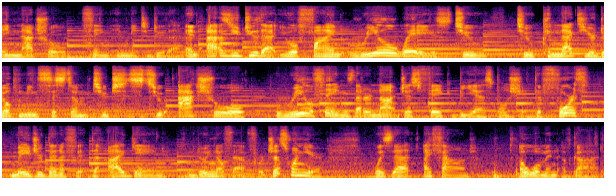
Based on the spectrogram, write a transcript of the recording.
a natural thing in me to do that. And as you do that, you will find real ways to to connect your dopamine system to to actual real things that are not just fake BS bullshit. The fourth major benefit that I gained from doing NoFap for just one year was that I found a woman of God.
